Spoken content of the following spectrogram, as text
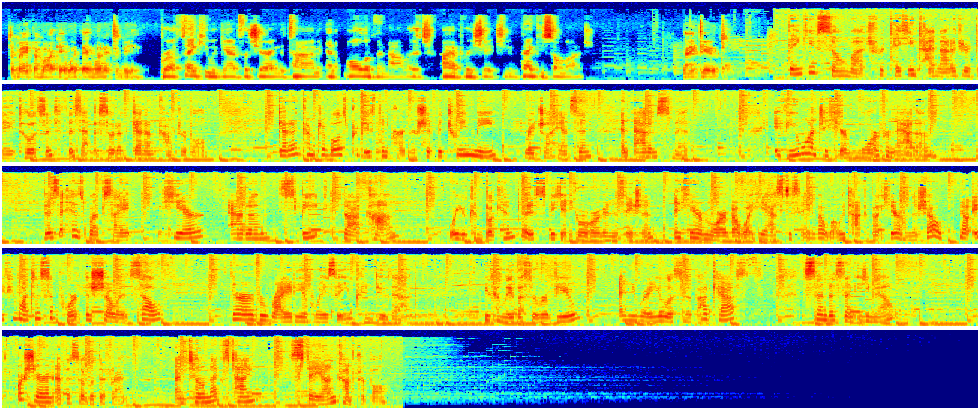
to make the market what they want it to be. Bro, thank you again for sharing the time and all of the knowledge. I appreciate you. Thank you so much. Thank you. Thank you so much for taking time out of your day to listen to this episode of Get Uncomfortable. Get Uncomfortable is produced in partnership between me, Rachel Hanson, and Adam Smith. If you want to hear more from Adam, visit his website, hearadamspeak.com, where you can book him to speak at your organization and hear more about what he has to say about what we talk about here on the show. Now, if you want to support the show itself, there are a variety of ways that you can do that. You can leave us a review anywhere you listen to podcasts, send us an email, or share an episode with a friend. Until next time, stay uncomfortable.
